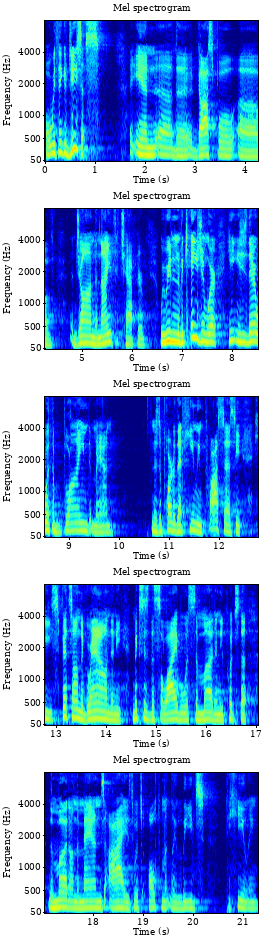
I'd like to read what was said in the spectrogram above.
Or we think of Jesus in uh, the Gospel of John, the ninth chapter. We read an occasion where he, he's there with a blind man. And as a part of that healing process, he, he spits on the ground and he mixes the saliva with some mud and he puts the, the mud on the man's eyes, which ultimately leads to healing.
